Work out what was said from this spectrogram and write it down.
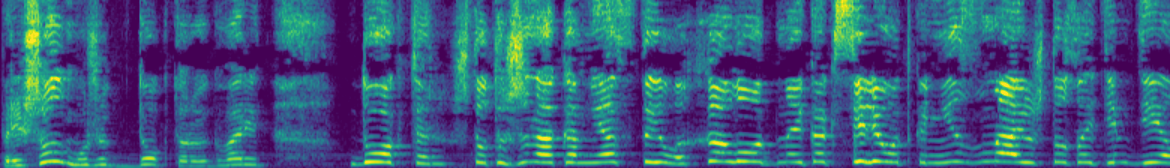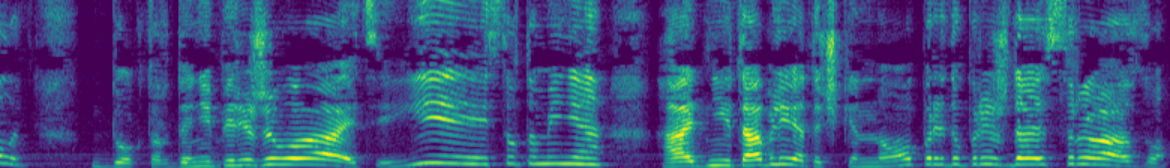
Пришел мужик к доктору и говорит, доктор, что-то жена ко мне остыла, холодная, как селедка, не знаю, что с этим делать. Доктор, да не переживайте, есть тут у меня одни таблеточки, но предупреждаю сразу,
